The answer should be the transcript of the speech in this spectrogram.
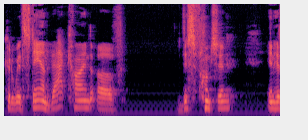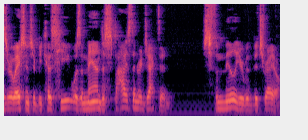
could withstand that kind of dysfunction in his relationship because he was a man despised and rejected, familiar with betrayal.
